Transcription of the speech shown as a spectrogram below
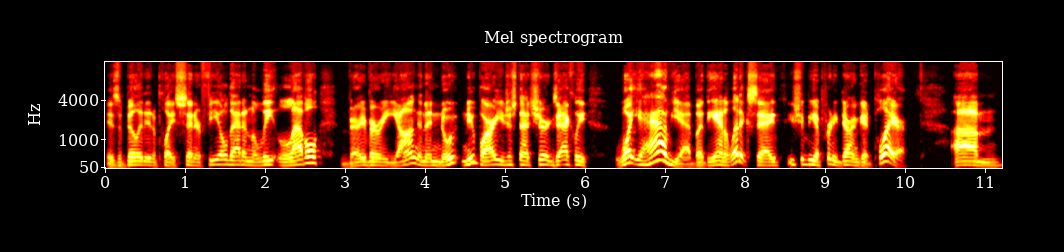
his ability to play center field at an elite level. Very, very young. And then Nootbaar, you're just not sure exactly what you have yet, but the analytics say you should be a pretty darn good player. Um,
